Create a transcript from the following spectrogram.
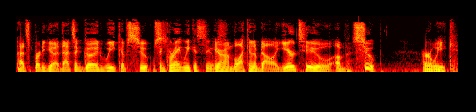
That's pretty good. That's a good week of soups. It's a great week of soups. Here on Black and Abdallah, year two of soup or week.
